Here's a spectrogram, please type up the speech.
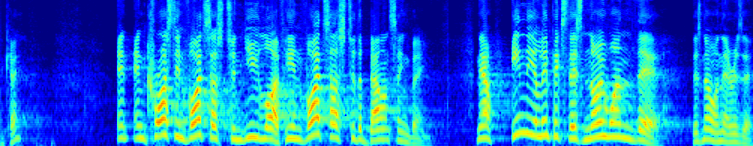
okay? And, and Christ invites us to new life. He invites us to the balancing beam. Now, in the Olympics, there's no one there. There's no one there, is there?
